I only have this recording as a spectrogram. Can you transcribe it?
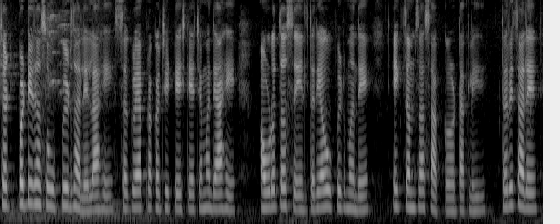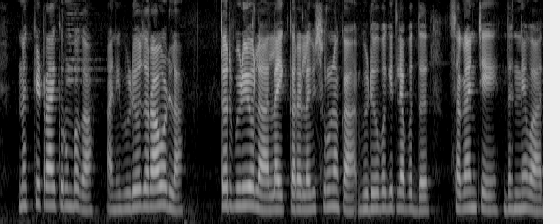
चटपटीत असं उपीट झालेलं आहे. सगळ्या प्रकारची टेस्ट याच्यामध्ये आहे. आवडत असेल तर या उपीटमध्ये एक चमचा साखर टाकली तरी चालेल. नक्की ट्राय करून बघा. आणि व्हिडिओ जर आवडला तर व्हिडिओला लाईक करायला विसरू नका. व्हिडिओ बघितल्याबद्दल सगळ्यांचे धन्यवाद.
